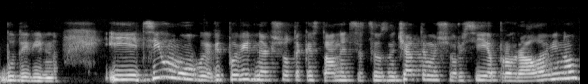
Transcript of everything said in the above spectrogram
буде- вільна. І ці умови, відповідно, якщо таке станеться, це означатиме, що Росія програла війну.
